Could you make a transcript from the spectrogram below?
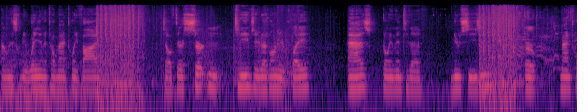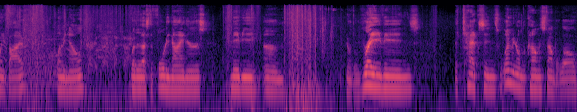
I'm just gonna be waiting until Madden 25. So if there's certain teams that you guys want me to play as going into the new season or Madden 25, let me know. Whether that's the 49ers, maybe um, you know the Ravens, the Texans. Let me know in the comments down below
